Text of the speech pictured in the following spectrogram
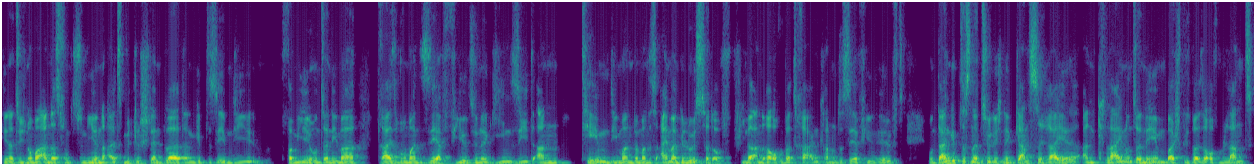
die natürlich nochmal anders funktionieren als Mittelständler. Dann gibt es eben die Familienunternehmerkreise, wo man sehr viel Synergien sieht an Themen, die man, wenn man das einmal gelöst hat, auf viele andere auch übertragen kann und das sehr vielen hilft. Und dann gibt es natürlich eine ganze Reihe an kleinen Unternehmen, beispielsweise auf dem Land,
